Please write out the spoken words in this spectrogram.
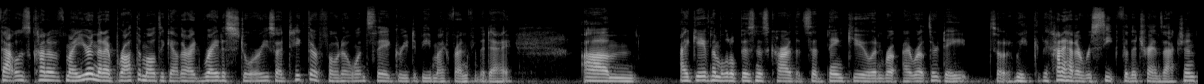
that was kind of my year, and then I brought them all together. I'd write a story, so I'd take their photo once they agreed to be my friend for the day. Um, I gave them a little business card that said thank you, and wrote, I wrote their date. So we kind of had a receipt for the transaction,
